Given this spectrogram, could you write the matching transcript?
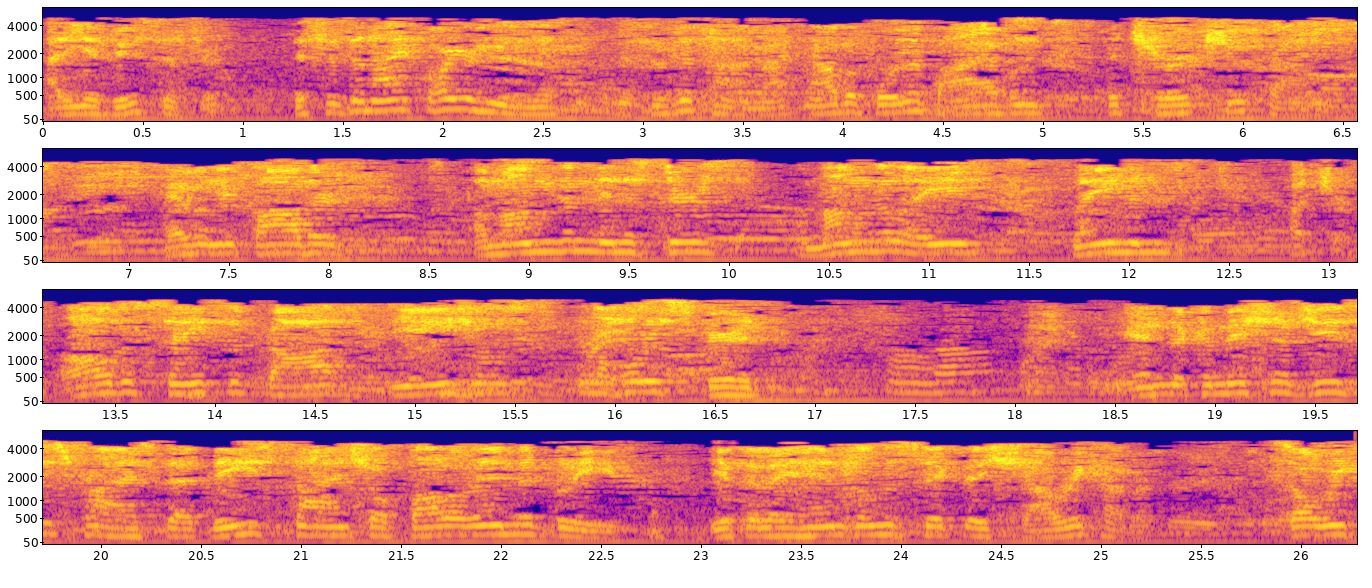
How do you do, sister? This is the night for your healing. This is the time right now before the Bible and the church and Christ. Heavenly Father, among the ministers, among the lay, laymen, all the saints of God, the angels, and the Holy Spirit, in the commission of Jesus Christ, that these signs shall follow them that believe. If they lay hands on the sick, they shall recover. So we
